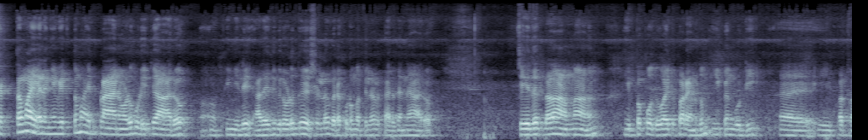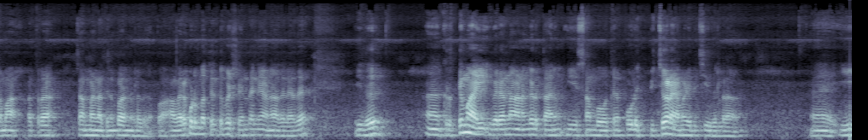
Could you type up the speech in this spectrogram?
ശക്തമായ അല്ലെങ്കിൽ വ്യക്തമായ പ്ലാനോട് കൂടിയിട്ട് ആരോ പിന്നിൽ അതായത് ഇവരോട് ദേഷ്യമുള്ള ഇവരുടെ കുടുംബത്തിലെ ആൾക്കാർ തന്നെ ആരോ ചെയ്തിട്ടുള്ളതാണെന്നാണ് ഇപ്പോൾ പൊതുവായിട്ട് പറയുന്നതും ഈ പെൺകുട്ടി ഈ പത്രമാ പത്ര സമ്മേളനത്തിന് പറഞ്ഞുള്ളത് അപ്പോൾ അവരുടെ കുടുംബത്തിലത്തെ വിഷയം തന്നെയാണ്. അതല്ലാതെ ഇത് കൃത്യമായി ഇവരെ നാണം കെടുത്താനും ഈ സംഭവത്തിനെ പൊളിപ്പിച്ച് കളയാൻ വേണ്ടി ചെയ്തിട്ടുള്ളതാണ്. ഈ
